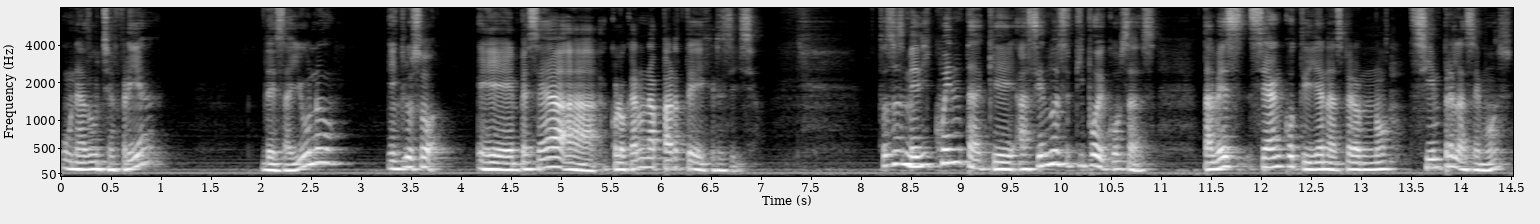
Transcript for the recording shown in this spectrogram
una ducha fría, desayuno, incluso eh, empecé a, colocar una parte de ejercicio. Entonces me di cuenta que haciendo ese tipo de cosas, tal vez sean cotidianas, pero no siempre las hacemos,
